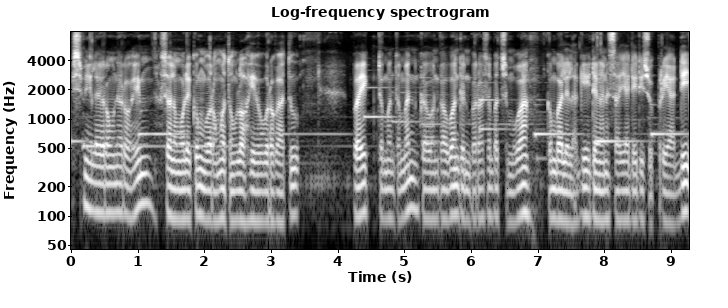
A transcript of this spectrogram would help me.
Bismillahirrahmanirrahim. Assalamualaikum warahmatullahi wabarakatuh. Baik teman-teman, kawan-kawan dan para sahabat semua Kembali lagi dengan saya Dedi Supriyadi.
